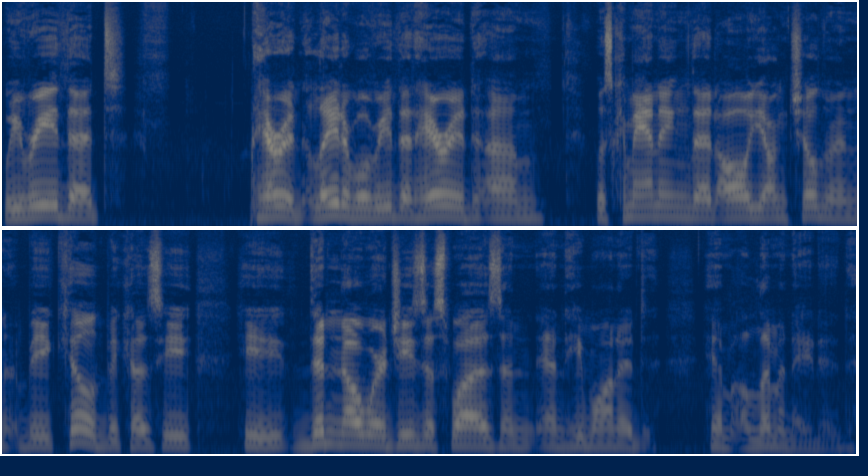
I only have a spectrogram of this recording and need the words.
we read that Herod, later we'll read that Herod um, was commanding that all young children be killed because he, he didn't know where Jesus was and, and he wanted him eliminated.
